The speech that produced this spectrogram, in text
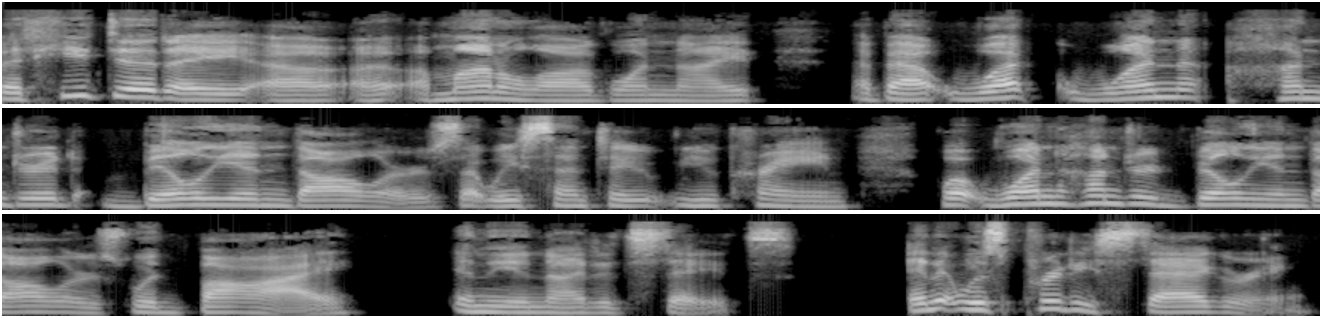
but he did a a, a monologue one night about what one hundred billion dollars that we sent to Ukraine, what one hundred billion dollars would buy in the United States, and it was pretty staggering.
